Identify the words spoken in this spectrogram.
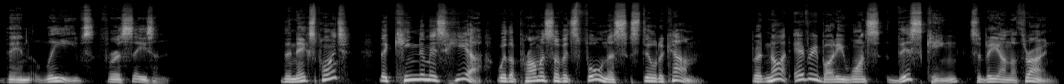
then leaves for a season. The next point the kingdom is here with a promise of its fullness still to come. But not everybody wants this king to be on the throne.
